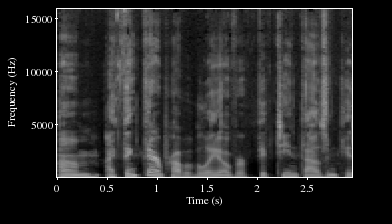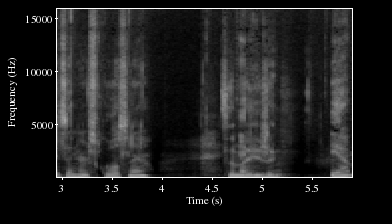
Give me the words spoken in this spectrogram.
Um, I think there are probably over 15,000 kids in her schools now. It's amazing. Yep.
